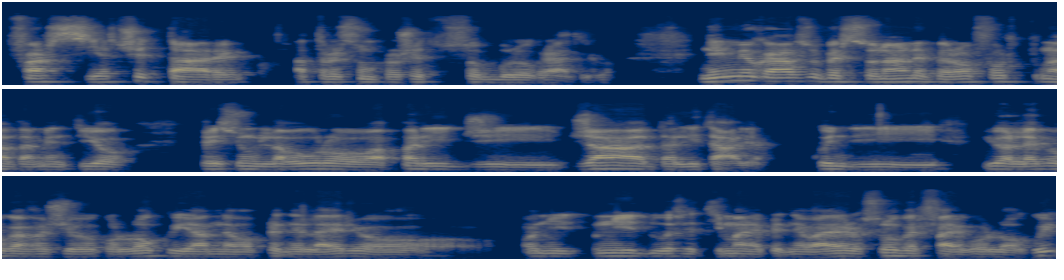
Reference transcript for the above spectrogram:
farsi accettare attraverso un processo burocratico. Nel mio caso personale però fortunatamente io presi un lavoro a Parigi già dall'Italia, quindi io all'epoca facevo colloqui, andavo a prendere l'aereo, ogni, ogni due settimane prendevo l'aereo solo per fare colloqui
